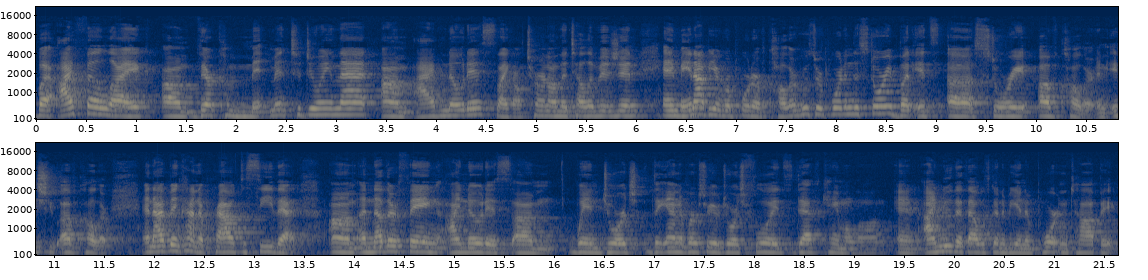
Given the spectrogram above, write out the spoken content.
but I feel like um, their commitment to doing that, um, I've noticed, like I'll turn on the television and it may not be a reporter of color who's reporting the story, but it's a story of color, an issue of color. And I've been kind of proud to see that. Um, another thing I noticed um, George, the anniversary of George Floyd's death came along, and I knew that that was going to be an important topic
